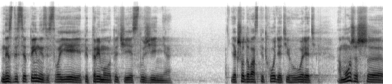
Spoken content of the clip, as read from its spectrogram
Не з десятини зі своєї підтримувати чиєсь служіння. Якщо до вас підходять і говорять, а можеш е,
